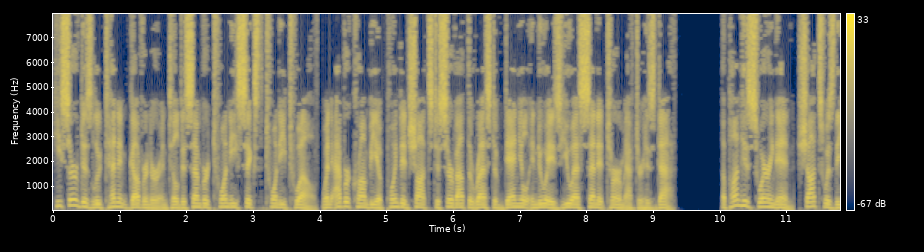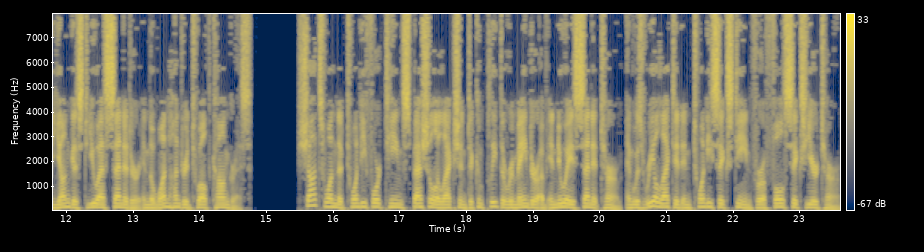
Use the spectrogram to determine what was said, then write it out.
He served as lieutenant governor until December 26, 2012, when Abercrombie appointed Schatz to serve out the rest of Daniel Inouye's U.S. Senate term after his death. Upon his swearing in, Schatz was the youngest U.S. Senator in the 112th Congress. Schatz won the 2014 special election to complete the remainder of Inouye's Senate term, and was re-elected in 2016 for a full six-year term.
